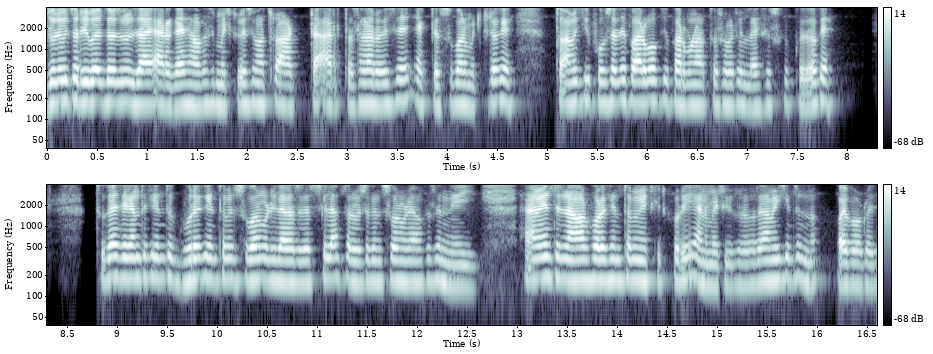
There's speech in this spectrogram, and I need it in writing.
জোনের ভিতর রিভাইভ দেওয়ার জন্য যাই। আর গাইস আমার কাছে মেটকিট রয়েছে মাত্র আটটা, আর তাছাড়া রয়েছে একটা সুপার মেটকিট ওকে? তো আমি কি পৌঁছাতে পারব, কি পারব না, তো সবাই লাইক সাবস্ক্রাইব করে ওকে? তো গাছ এখান থেকে কিন্তু ঘুরে কিন্তু আমি সুপার মেডি লাগাতে যাচ্ছিলাম। তার পিছনে কিন্তু সুপার মেডি আমার কাছে নেই। আমি কিন্তু নামার পরে কিন্তু আমি মেটকিট করি আর মেটকিট করে আমি কিন্তু ওয়াইপ আউট হয়ে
